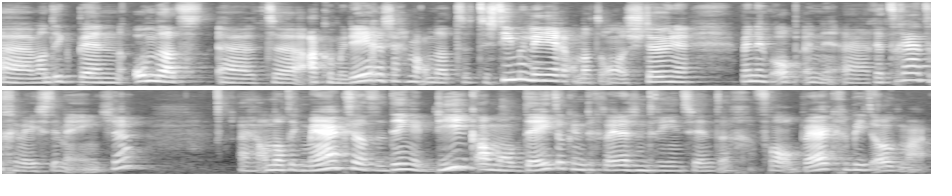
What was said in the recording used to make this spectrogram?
Uh, want ik ben, om dat uh, te accommoderen, zeg maar, om dat te stimuleren, om dat te ondersteunen, ben ik op een uh, retraite geweest in mijn eentje. Omdat ik merkte dat de dingen die ik allemaal deed, ook in 2023, vooral op werkgebied ook, maar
